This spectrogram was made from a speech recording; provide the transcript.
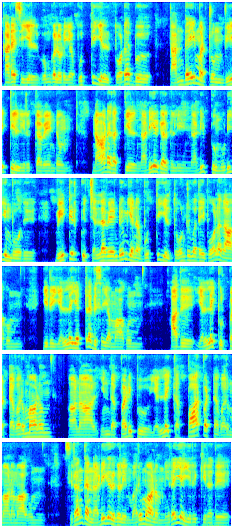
கடைசியில் உங்களுடைய புத்தியில் தொடர்பு தந்தை மற்றும் வீட்டில் இருக்க வேண்டும். நாடகத்தில் நடிகர்களின் நடிப்பு முடியும் போது வீட்டிற்கு செல்ல வேண்டும் என புத்தியில் தோன்றுவதை போலதாகும். இது எல்லையற்ற விஷயமாகும். அது எல்லைக்குட்பட்ட வருமானம். ஆனால் இந்த படிப்பு எல்லைக்கு அப்பாற்பட்ட வருமானமாகும். சிறந்த நடிகர்களின் வருமானம் நிறைய இருக்கிறது.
